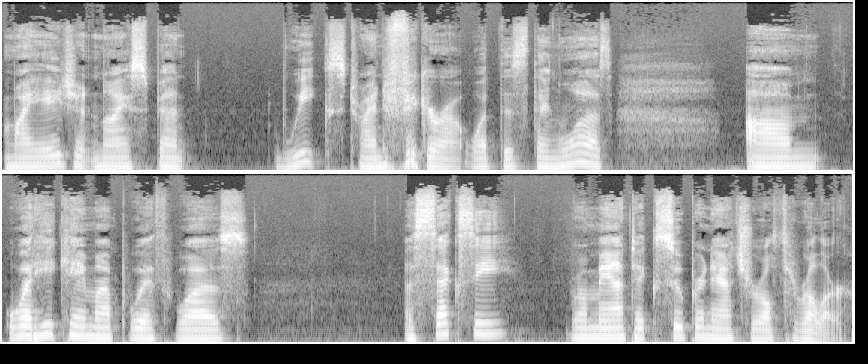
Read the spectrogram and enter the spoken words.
my agent and I spent weeks trying to figure out what this thing was. Um, what he came up with was a sexy, romantic, supernatural thriller,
